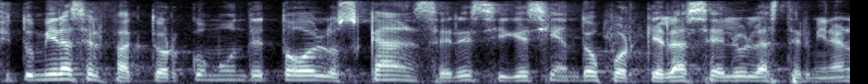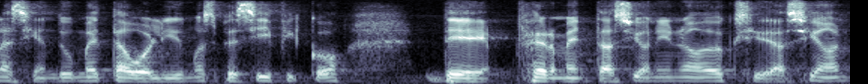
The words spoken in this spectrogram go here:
Si tú miras el factor común de todos los cánceres, sigue siendo por qué las células terminan haciendo un metabolismo específico de fermentación y no de oxidación.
